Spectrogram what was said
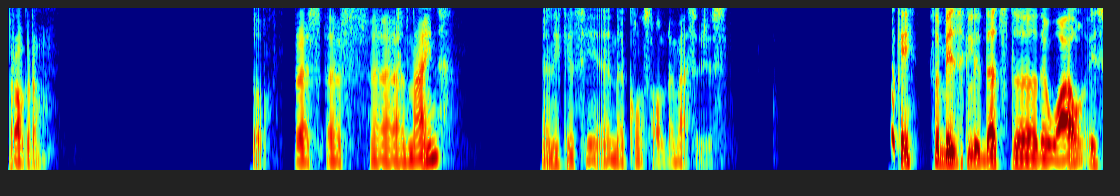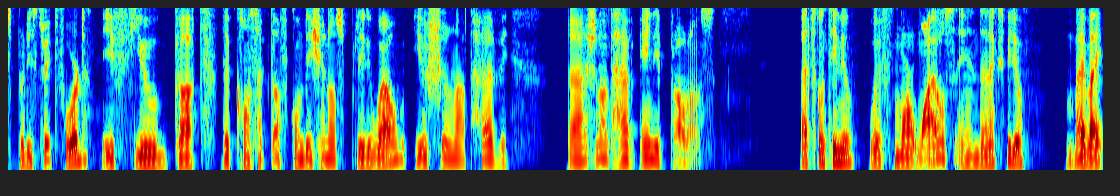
program. So press F9 uh, and you can see in the console the messages Okay, so basically that's the, the while. It's pretty straightforward. If you got the concept of conditionals pretty well, you should not have uh, should not have any problems. Let's continue with more whiles in the next video. Bye bye.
